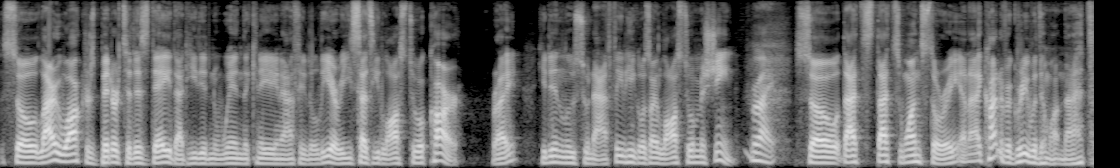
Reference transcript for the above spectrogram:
So Larry Walker's bitter to this day that he didn't win the Canadian Athlete of the Year. He says he lost to a car. Right. He didn't lose to an athlete. He goes, I lost to a machine. Right. So that's that's one story, and I kind of agree with him on that.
